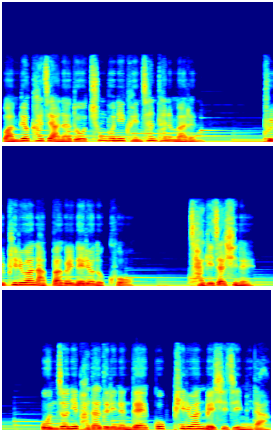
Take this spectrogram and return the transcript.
완벽하지 않아도 충분히 괜찮다는 말은 불필요한 압박을 내려놓고 자기 자신을 온전히 받아들이는데 꼭 필요한 메시지입니다.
